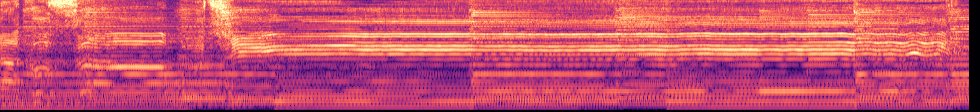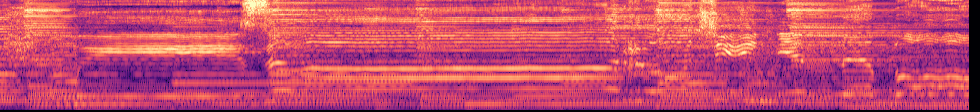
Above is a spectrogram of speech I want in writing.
jak go zabudzić my zarodzin niebo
